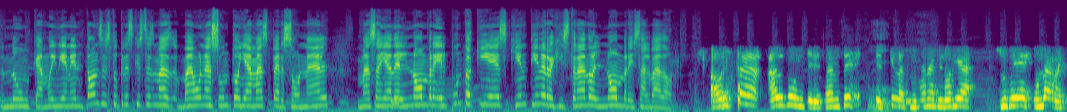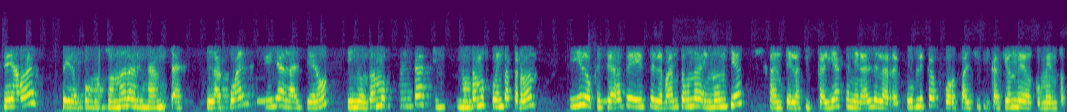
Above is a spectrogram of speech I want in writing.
Nunca, muy bien. Entonces, ¿tú crees que este es más va un asunto ya más personal, más allá del nombre? El punto aquí es quién tiene registrado el nombre Salvador. Ahorita algo interesante es que la señora Gloria sube una reserva, pero como sonora dinamita, la cual ella la alteró y nos damos cuenta, y nos damos cuenta, perdón, y lo que se hace es se levanta una denuncia ante la Fiscalía General de la República por falsificación de documentos.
